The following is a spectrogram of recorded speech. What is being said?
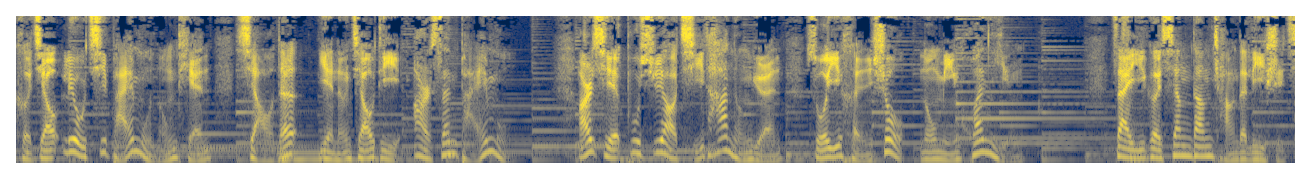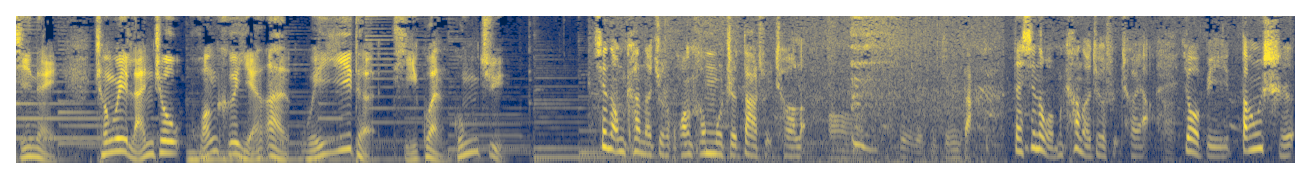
可浇六七百亩农田，小的也能浇地二三百亩，而且不需要其他能源，所以很受农民欢迎。在一个相当长的历史期内，成为兰州黄河沿岸唯一的提灌工具。现在我们看到就是黄河木质大水车了。哦，这个是真大。但现在我们看到这个水车呀，要比当时。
